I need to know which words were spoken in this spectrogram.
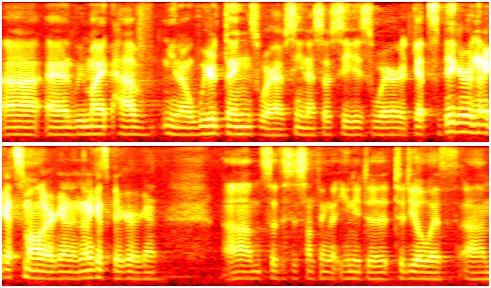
Uh, and we might have, you know, weird things where I've seen SOCs where it gets bigger and then it gets smaller again and then it gets bigger again. Um, so this is something that you need to, to deal with um,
